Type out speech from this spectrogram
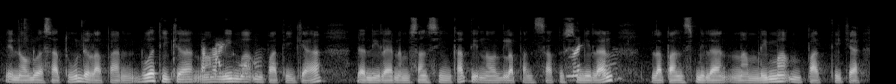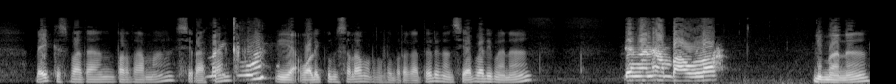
di 0218230543 dan di layanan pesan singkat di 0819896543. Baik, kesempatan pertama silakan. Iya, Waalaikumsalam warahmatullahi wabarakatuh. Dengan siapa di mana? Dengan hamba Allah. Di mana?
